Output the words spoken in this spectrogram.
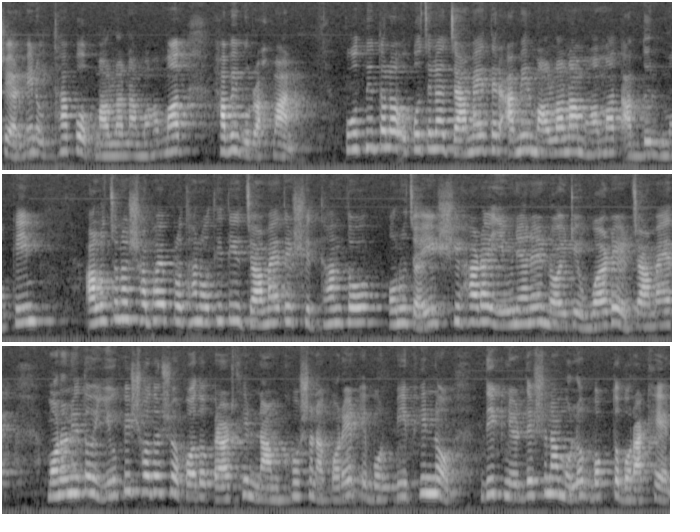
চেয়ারম্যান অধ্যাপক মাওলানা মোহাম্মদ হাবিবুর রহমান। পত্নীতলা উপজেলা জামায়াতের আমির মাওলানা মোহাম্মদ আব্দুল মকিম। আলোচনা সভায় প্রধান অতিথি জামায়াতের সিদ্ধান্ত অনুযায়ী সিহারা ইউনিয়নের নয়টি ওয়ার্ডের জামায়াত মনোনীত ইউপি সদস্য পদপ্রার্থীর নাম ঘোষণা করেন এবং বিভিন্ন দিক নির্দেশনামূলক বক্তব্য রাখেন।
